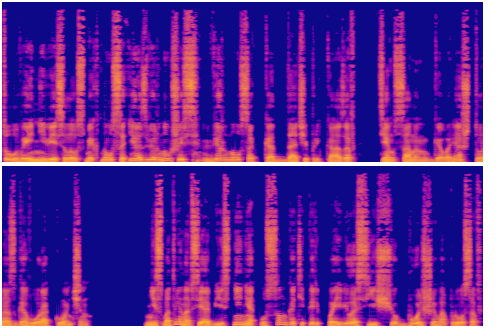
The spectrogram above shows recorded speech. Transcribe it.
Тулвей невесело усмехнулся и, развернувшись, вернулся к отдаче приказов – тем самым говоря, что разговор окончен. Несмотря на все объяснения, у Сонга теперь появилось еще больше вопросов.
